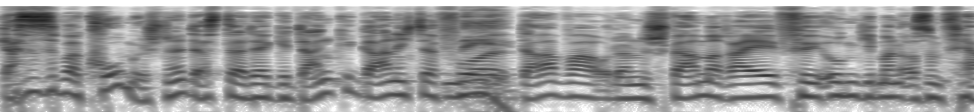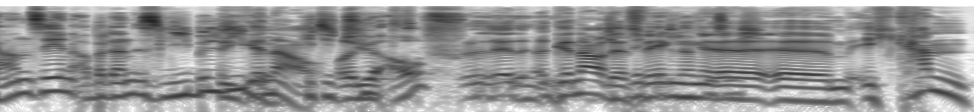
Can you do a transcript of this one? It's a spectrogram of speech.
Das ist aber komisch, ne, dass da der Gedanke gar nicht davor nee. da war oder eine Schwärmerei für irgendjemand aus dem Fernsehen, aber dann ist Liebe Liebe. Genau. Geht die Tür und, auf? Äh, genau, deswegen äh, äh, ich kann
